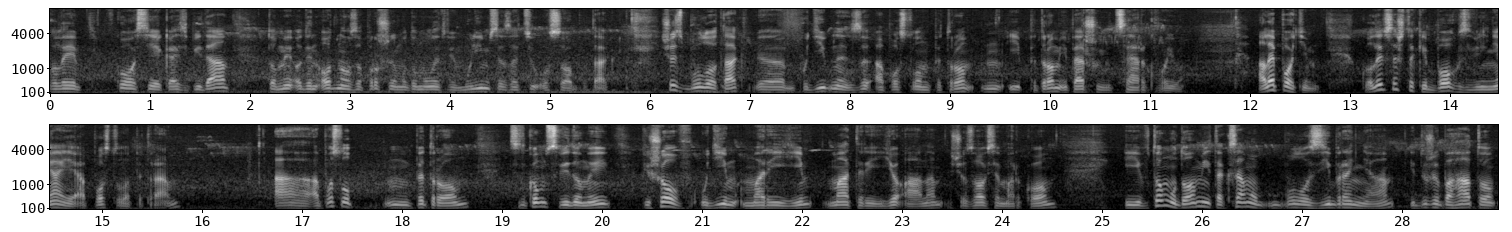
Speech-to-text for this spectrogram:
коли в когось є якась біда, то ми один одного запрошуємо до молитви, молімося за цю особу. Так щось було так е, подібне з апостолом Петром і Петром і першою церквою. Але потім, коли все ж таки Бог звільняє апостола Петра, а апостол м, Петро, цілком свідомий, пішов у дім Марії, матері Йоанна, що звався Марко. І в тому домі так само було зібрання, і дуже багато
